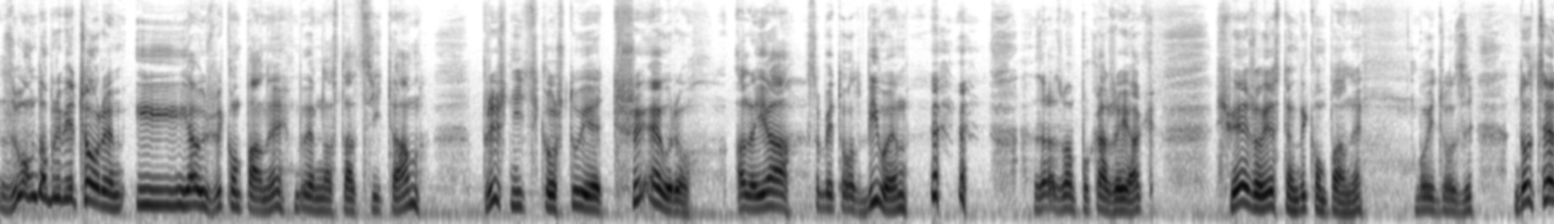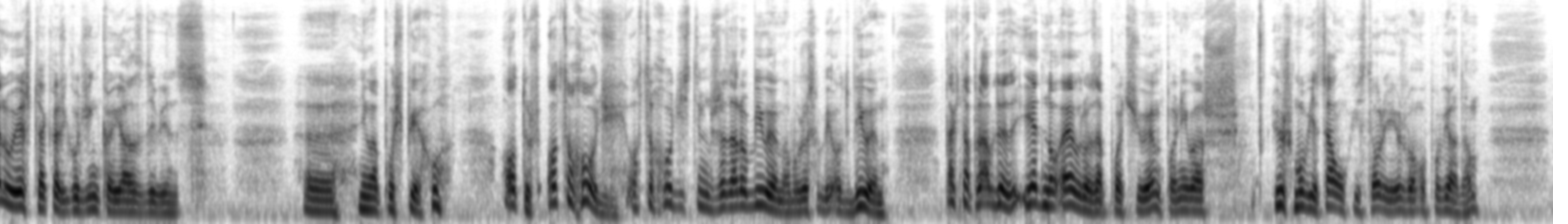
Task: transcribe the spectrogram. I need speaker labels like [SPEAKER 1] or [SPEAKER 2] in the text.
[SPEAKER 1] Złą dobry wieczorem i ja już wykąpany, byłem na stacji tam. Prysznic kosztuje 3 euro, ale ja sobie to odbiłem. Zaraz wam pokażę jak. Świeżo jestem wykąpany, moi drodzy. Do celu jeszcze jakaś godzinka jazdy, więc e, nie ma pośpiechu. Otóż o co chodzi? O co chodzi z tym, że zarobiłem, albo że sobie odbiłem? Tak naprawdę 1 euro zapłaciłem, ponieważ już mówię całą historię, już Wam opowiadam.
